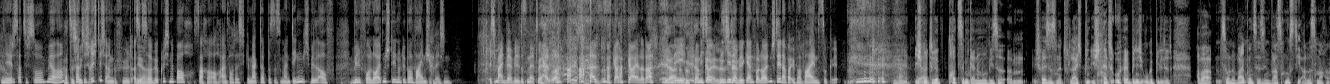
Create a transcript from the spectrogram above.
Nee, das hat sich so, ja, Hat sich das hat richtig- sich richtig angefühlt. Also das Ja. war wirklich eine Bauchsache auch einfach, dass ich gemerkt habe, das ist mein Ding. Ich will auf, will vor Leuten stehen und über Wein sprechen. Ich meine, wer will das nicht? Also, das ist ganz geil, oder? Ja, das ist ganz nicht, je- geil, das Nicht jeder stimmt. will gern vor Leuten stehen, aber über Wein ist okay. Ich Ja. würde trotzdem gerne mal wissen, ähm, ich weiß es nicht, vielleicht bin ich nicht bin ich ungebildet, aber so eine Weinprinzessin, was muss die alles machen?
